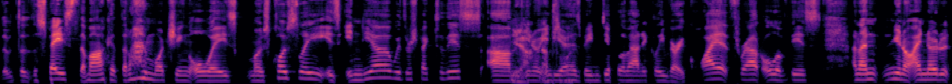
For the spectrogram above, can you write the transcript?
the, the space, the market that I'm watching always most closely is India with respect to this. Um, Yeah, you know, India has been diplomatically very quiet throughout all of this, and I you know I noted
